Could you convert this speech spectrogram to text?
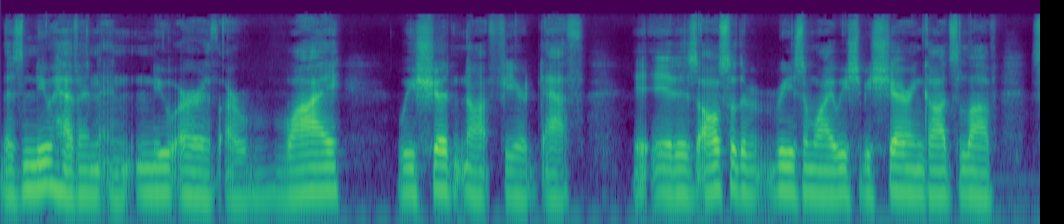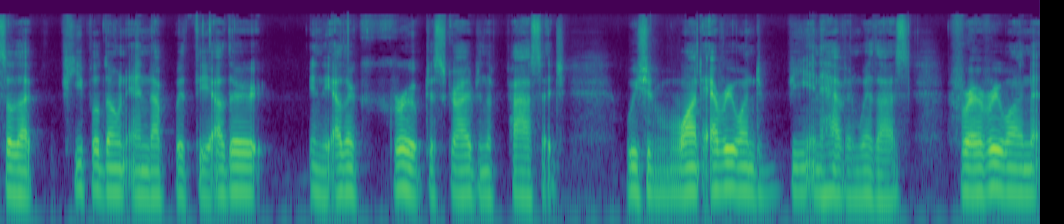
This new heaven and new earth are why we should not fear death. It, it is also the reason why we should be sharing God's love, so that people don't end up with the other in the other group described in the passage we should want everyone to be in heaven with us, for everyone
